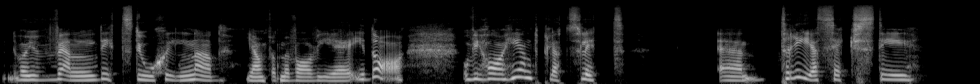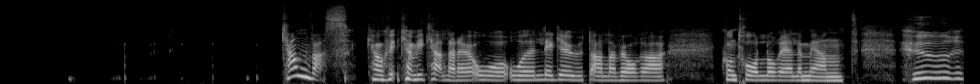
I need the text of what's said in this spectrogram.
det var ju väldigt stor skillnad jämfört med vad vi är idag. Och vi har helt plötsligt eh, 360 canvas, kan vi, kan vi kalla det, och, och lägga ut alla våra kontroller och element. Hur,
